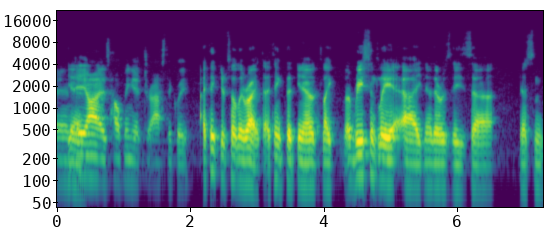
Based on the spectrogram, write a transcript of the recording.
and yeah. AI is helping it drastically. I think you're totally right. I think that you know, like uh, recently, uh, you know, there was these, uh, you know, some,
